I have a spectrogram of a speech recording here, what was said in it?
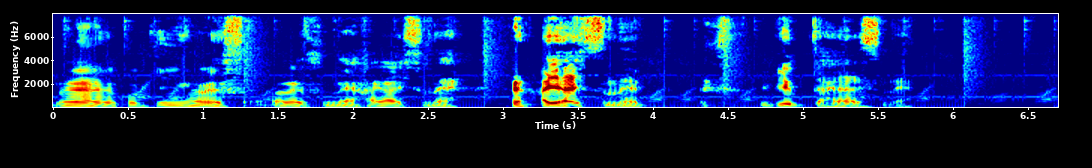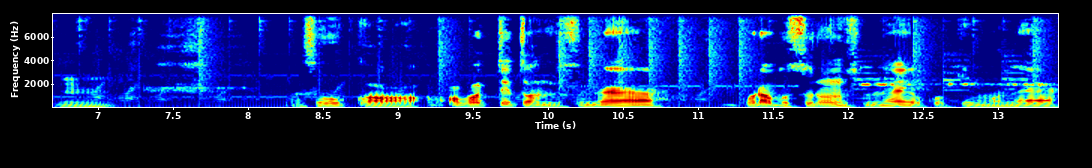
ねえ、横金あれです。あれですね。早いっすね。早いっすね。ビビって早いっすね。うん。あそうか。上がってたんですね。コラボするんですね、横金もね。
